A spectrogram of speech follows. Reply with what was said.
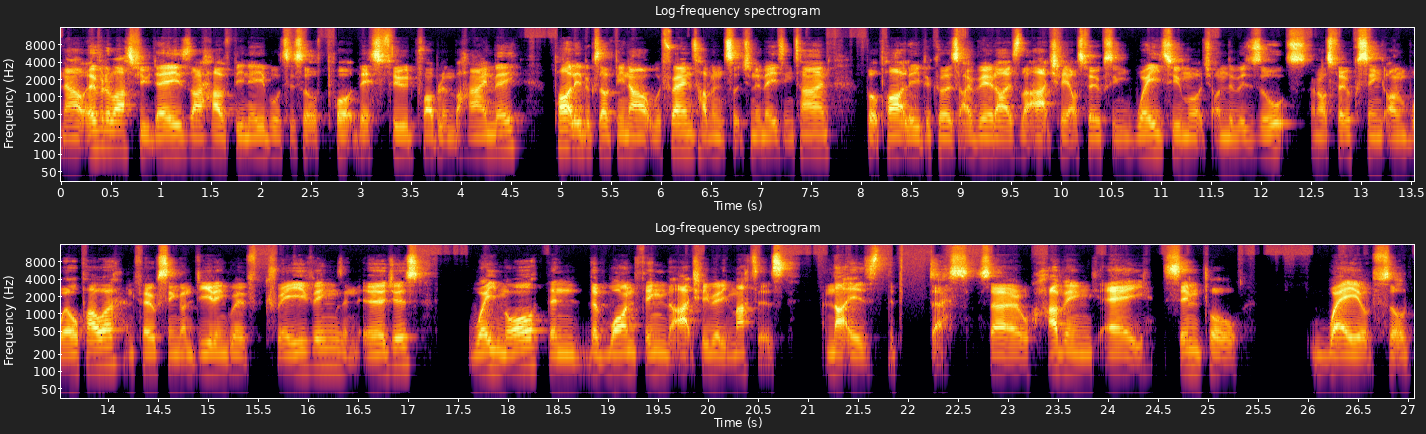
Now, over the last few days, I have been able to sort of put this food problem behind me, partly because I've been out with friends having such an amazing time, but partly because I realized that actually I was focusing way too much on the results and I was focusing on willpower and focusing on dealing with cravings and urges way more than the one thing that actually really matters, and that is the process. So, having a simple way of sort of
